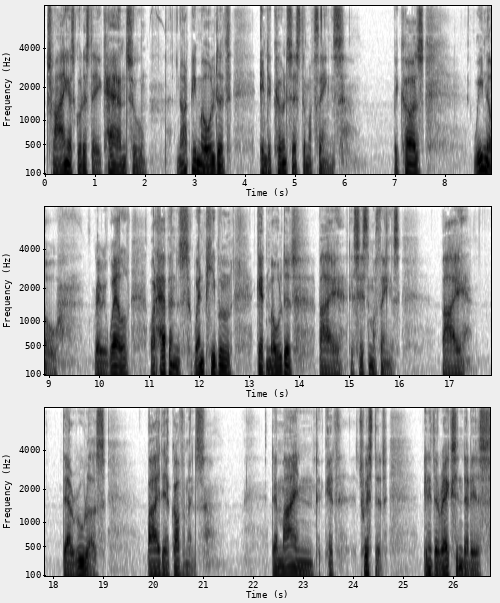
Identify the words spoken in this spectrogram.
trying as good as they can to not be molded in the current system of things. Because we know very well what happens when people get molded by the system of things, by their rulers, by their governments. Their mind get twisted in a direction that is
